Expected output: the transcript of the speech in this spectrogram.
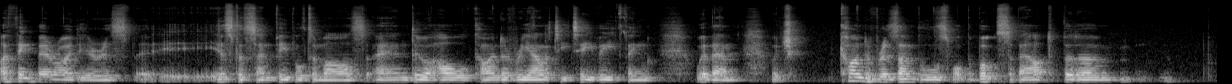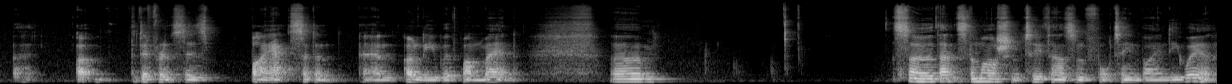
I think their idea is is to send people to Mars and do a whole kind of reality TV thing with them, which kind of resembles what the book's about, but um, uh, uh, the difference is by accident and only with one man. Um, so that's The Martian 2014 by Andy Weir.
